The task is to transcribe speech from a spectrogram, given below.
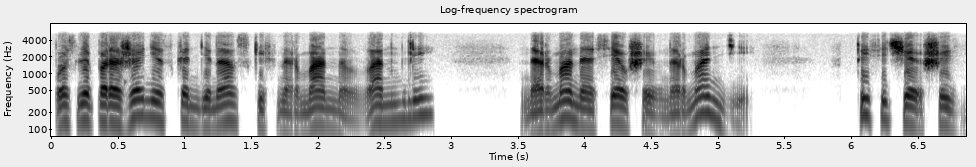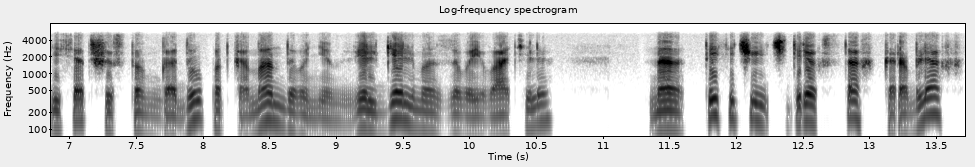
После поражения скандинавских норманнов в Англии, норманы, осевшие в Нормандии, в 1066 году под командованием Вильгельма Завоевателя на 1400 кораблях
